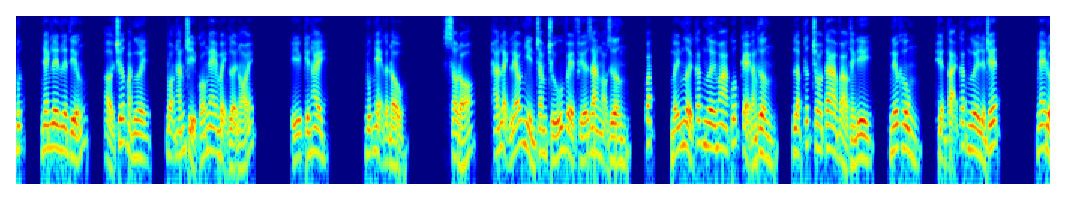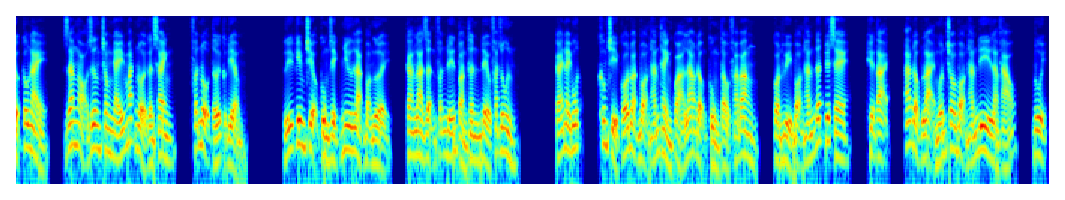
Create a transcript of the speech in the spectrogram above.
Bút nhanh lên lên tiếng, ở trước mặt ngươi, bọn hắn chỉ có nghe mệnh lời nói. Ý kiến hay. Bút nhẹ gật đầu. Sau đó, hắn lạnh lẽo nhìn chăm chú về phía giang ngọ dương quắp mấy người các ngươi hoa quốc kẻ đáng thương, lập tức cho ta vào thành đi, nếu không, hiện tại các ngươi liền chết. Nghe được câu này, giang ngọ dương trong nháy mắt nổi gần xanh, phẫn nộ tới cực điểm. Lý kim triệu cùng dịch như lạc bọn người, càng la giận phẫn đến toàn thân đều phát run cái này bút không chỉ có đoạt bọn hắn thành quả lao động cùng tàu phá băng, còn hủy bọn hắn đất tuyết xe, hiện tại, ác độc lại muốn cho bọn hắn đi làm pháo đuổi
